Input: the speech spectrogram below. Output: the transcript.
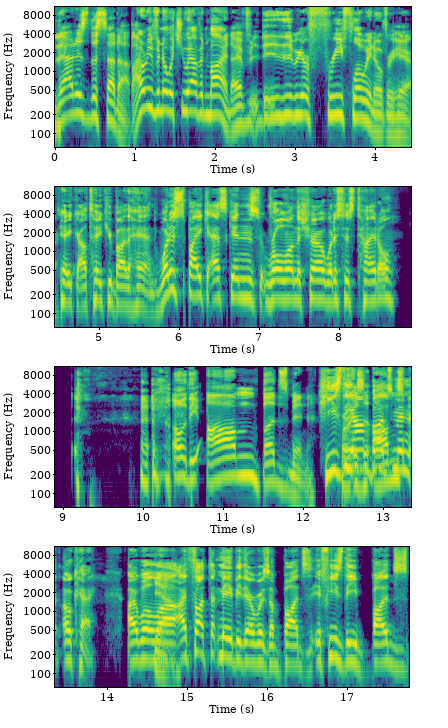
that is the setup. I don't even know what you have in mind. I have we are free flowing over here. Take, I'll take you by the hand. What is Spike Eskin's role on the show? What is his title? Oh, the ombudsman. He's the ombudsman. okay, I will. Yeah. Uh, I thought that maybe there was a buds. If he's the buds,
